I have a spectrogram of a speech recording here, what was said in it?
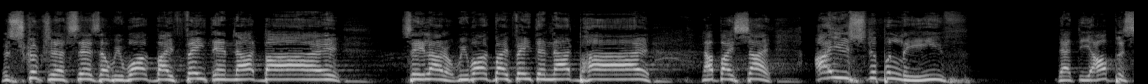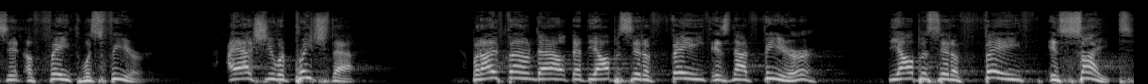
There's scripture that says that we walk by faith and not by, say louder, we walk by faith and not by, not by sight. I used to believe that the opposite of faith was fear. I actually would preach that. But I found out that the opposite of faith is not fear. The opposite of faith is sight.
